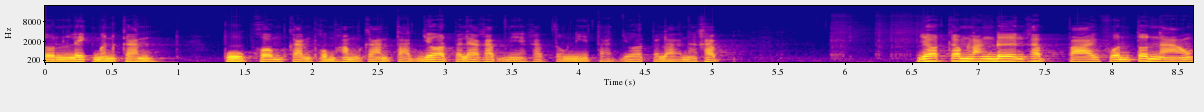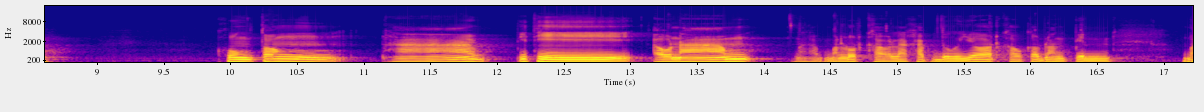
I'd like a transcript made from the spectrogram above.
ต้นเล็กเหมือนกัน ปลูกพร้อมกัน ผมทำการตัดยอดไปแล้วครับนี่ครับ ตรงนี้ตัดยอดไปแล้วนะครับ ยอดกำลังเดินครับ ปลายฝนต้นหนาว คงต้องหา วิธีเอาน้ำนะครับมาลดเขาแล้วครับ ดูยอดเขากำลังเป็นใบ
